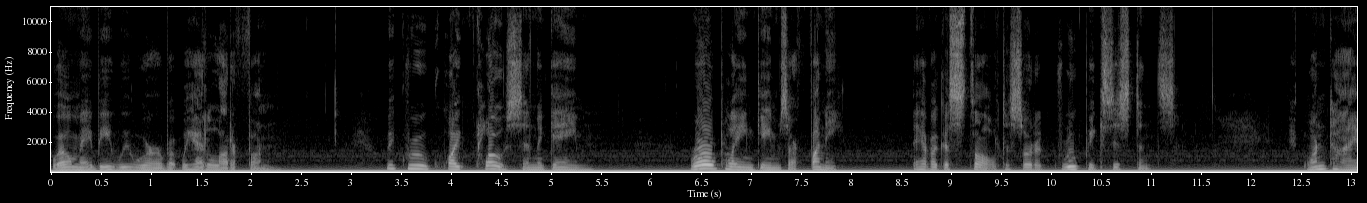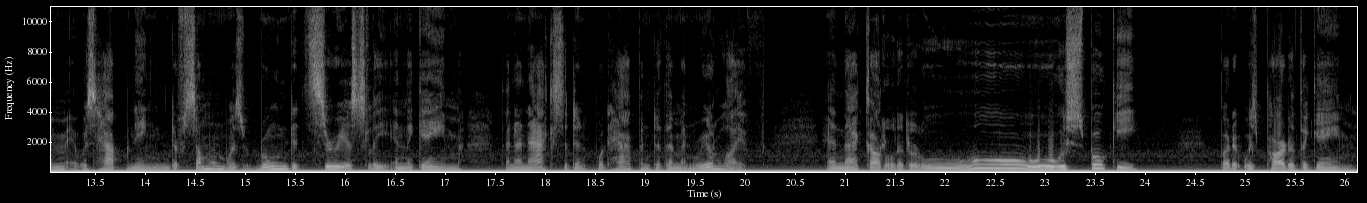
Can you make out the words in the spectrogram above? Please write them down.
Well, maybe we were, but we had a lot of fun. We grew quite close in the game. Role playing games are funny. They have a gestalt, a sort of group existence. At one time, it was happening that if someone was wounded seriously in the game, then an accident would happen to them in real life, and that got a little ooh spooky, but it was part of the game.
